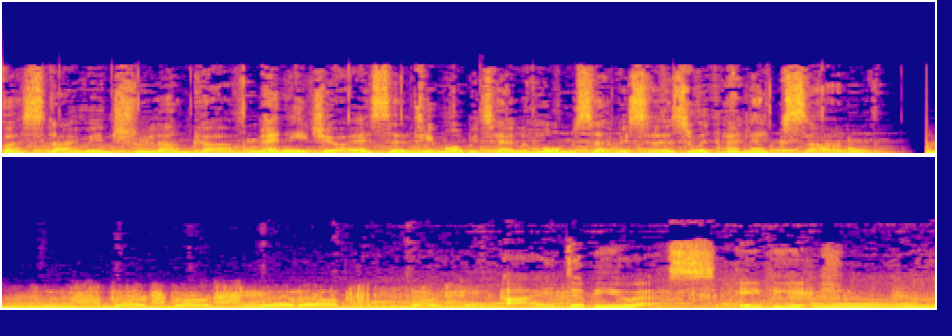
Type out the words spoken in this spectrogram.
first time in Sri Lanka, manage your SLT Mobitel home services with Alexa. Start, start, see out. Start, start. IWS Aviation.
